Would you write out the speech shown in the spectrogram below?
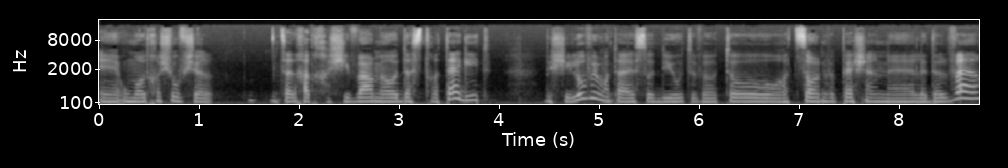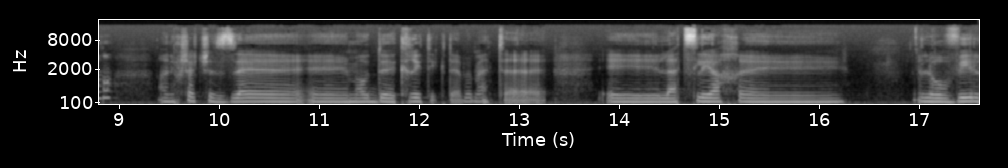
אה, מאוד חשוב, של מצד אחד חשיבה מאוד אסטרטגית, בשילוב עם אותה יסודיות ואותו רצון ופשן uh, לדלבר, אני חושבת שזה uh, מאוד קריטי כדי באמת להצליח להוביל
